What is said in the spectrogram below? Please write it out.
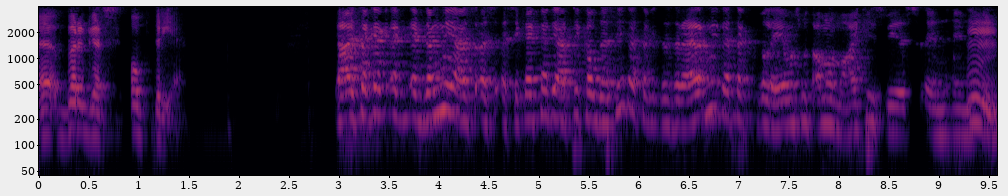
uh burgers optree. Ja, as ek ek ek, ek dink nie as as as jy kyk na die artikel dis nie dat ek dis regtig nie dat ek wil hê ons moet almal maatjies wees en en mm.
